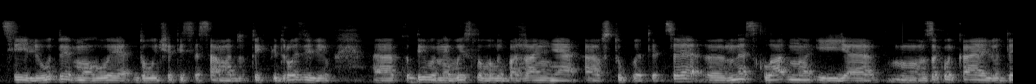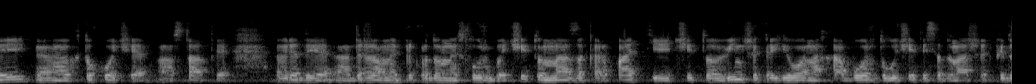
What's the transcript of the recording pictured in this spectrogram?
ці люди могли долучитися саме до тих підрозділів, е, куди вони висловили бажання вступити. Це не складно, і я закликаю людей, хто хоче стати в ряди Державної прикордонної служби, чи то на Закарпатті, чи то в інших регіонах, або ж долучитися до наших підрозділів,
